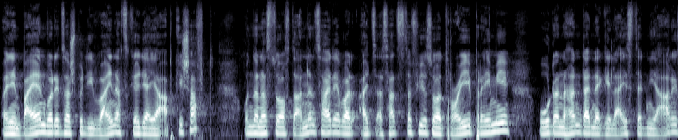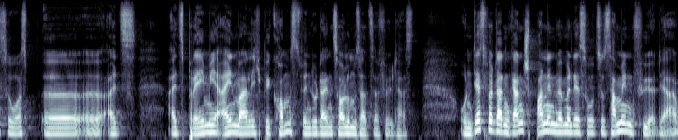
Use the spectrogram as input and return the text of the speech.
weil in Bayern wurde zum Beispiel die Weihnachtsgelder ja abgeschafft und dann hast du auf der anderen Seite aber als Ersatz dafür so eine Treueprämie, wo du anhand deiner geleisteten Jahre sowas äh, äh, als, als Prämie einmalig bekommst, wenn du deinen Zollumsatz erfüllt hast. Und das wird dann ganz spannend, wenn man das so zusammenführt. Ja.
